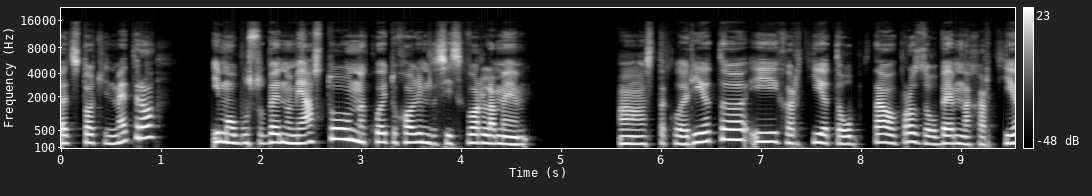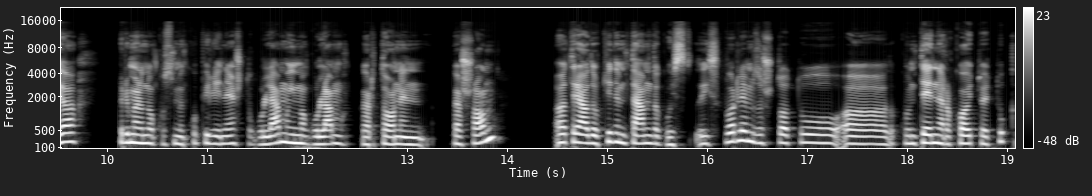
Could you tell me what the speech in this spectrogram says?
500 метра има обособено място, на което ходим да си изхвърляме а, стъкларията и хартията. Става въпрос за обемна хартия. Примерно, ако сме купили нещо голямо, има голям картонен кашон, а, трябва да отидем там да го из- изхвърлим, защото а, контейнера, който е тук,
